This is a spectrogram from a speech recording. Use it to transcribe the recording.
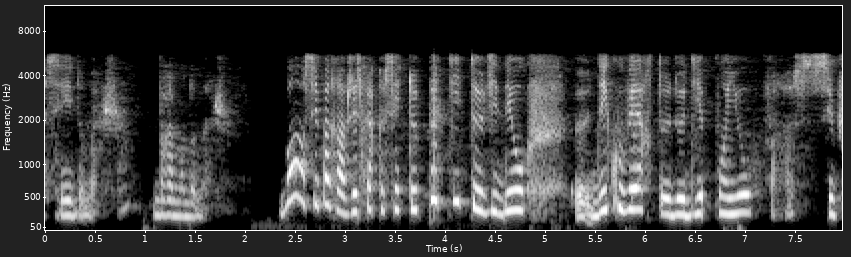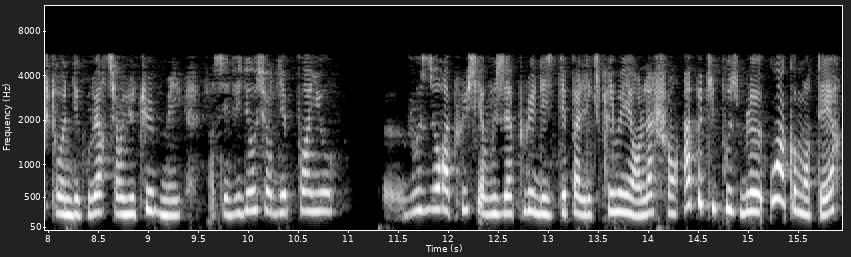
C'est dommage. Vraiment dommage. Bon, c'est pas grave. J'espère que cette petite vidéo euh, découverte de Diep.io, enfin, c'est plutôt une découverte sur YouTube, mais enfin, cette vidéo sur Diep.io vous aura plu. Si elle vous a plu, n'hésitez pas à l'exprimer en lâchant un petit pouce bleu ou un commentaire.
